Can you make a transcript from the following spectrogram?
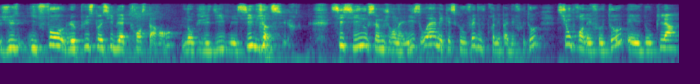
il faut le plus possible être transparent. Donc j'ai dit, mais si, bien sûr. Si, si, nous sommes journalistes. Ouais, mais qu'est-ce que vous faites? Vous ne prenez pas des photos? Si on prend des photos, et donc là,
